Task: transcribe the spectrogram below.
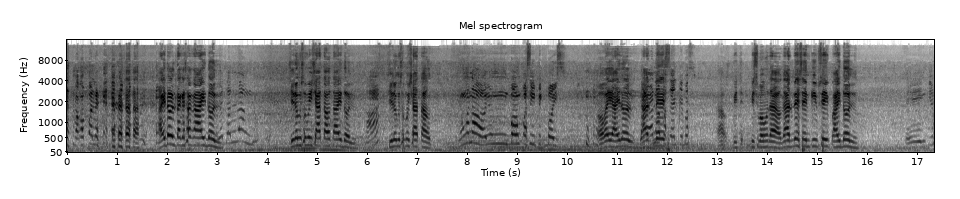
makapal eh. idol, taga saan ka idol? Lang. Sino gusto mo i-shoutout idol? Ha? Sino gusto mo i-shoutout? Yung ano, yung buong Pacific Boys. Okay idol, God ano, bless. pa-selfie, boss. Ah, peace ba mo tayo? God bless and keep safe idol. Thank you.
